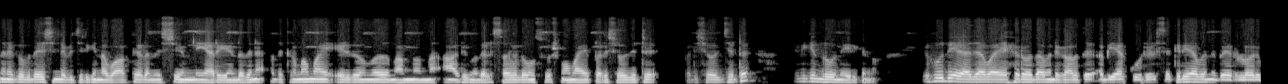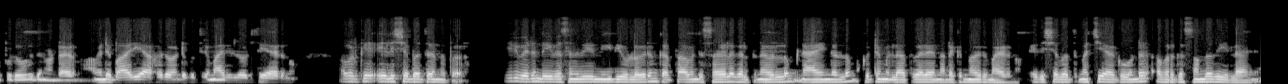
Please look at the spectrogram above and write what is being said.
നിനക്ക് ഉപദേശം ലഭിച്ചിരിക്കുന്ന വാർത്തയുടെ നിശ്ചയം നീ അറിയേണ്ടതിന് അത് ക്രമമായി എഴുതുന്നത് നന്നെന്ന് ആദ്യം മുതൽ സകലവും സൂക്ഷ്മമായി പരിശോധിച്ചിട്ട് പരിശോധിച്ചിട്ട് എനിക്കും തോന്നിയിരിക്കുന്നു. യഹൂദിയ രാജാവായ ഹെറോദാവിന്റെ കാലത്ത് അബിയാക്കൂരിൽ സെക്രിയാവ് എന്ന പേരുള്ള ഒരു പുരോഹിതനുണ്ടായിരുന്നു. അവന്റെ ഭാര്യ അഹരോന്റെ പുത്രിമാരിൽ ഒരുത്തിയായിരുന്നു. അവൾക്ക് എലിശബത്ത് എന്ന് പേർ. ഇരുവരും ദൈവസന്നിധിയിൽ നീതിയുള്ളവരും കർത്താവിന്റെ സകല കൽപ്പനകളിലും ന്യായങ്ങളിലും കുറ്റമില്ലാത്തവരെ നടക്കുന്നവരുമായിരുന്നു. എലിശബത്ത് മച്ചിയാകൊണ്ട് അവർക്ക് സന്തതിയില്ലാഞ്ഞു.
